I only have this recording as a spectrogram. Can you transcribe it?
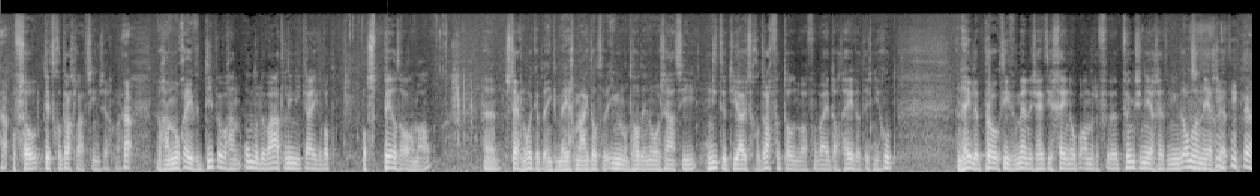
Ja. Of zo dit gedrag laat zien, zeg maar. Ja. We gaan nog even dieper, we gaan onder de waterlinie kijken wat, wat speelt er allemaal. Eh sterker nog, ik heb het één keer meegemaakt dat we iemand hadden in een organisatie niet het juiste gedrag vertoonde waarvan wij dachten, hé, dat is niet goed. Een hele proactieve manager heeft diegene op een andere functie neergezet en iemand anders neergezet. Ja,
